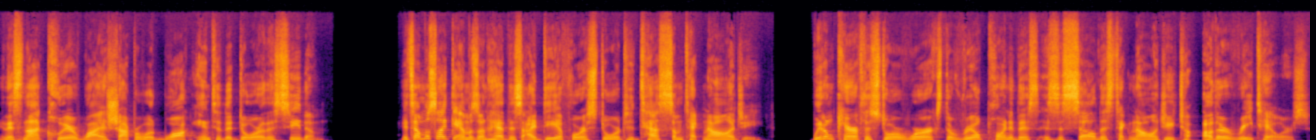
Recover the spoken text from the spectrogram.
and it's not clear why a shopper would walk into the door to see them. It's almost like Amazon had this idea for a store to test some technology. We don't care if the store works, the real point of this is to sell this technology to other retailers.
